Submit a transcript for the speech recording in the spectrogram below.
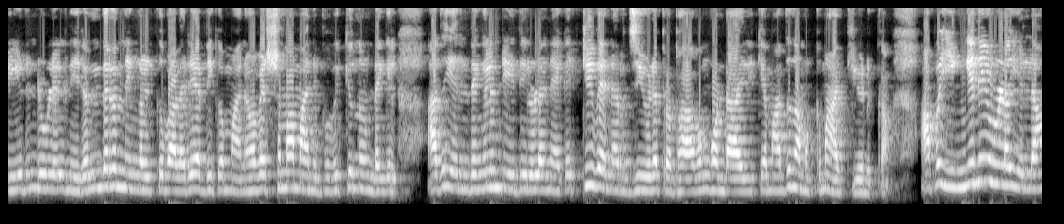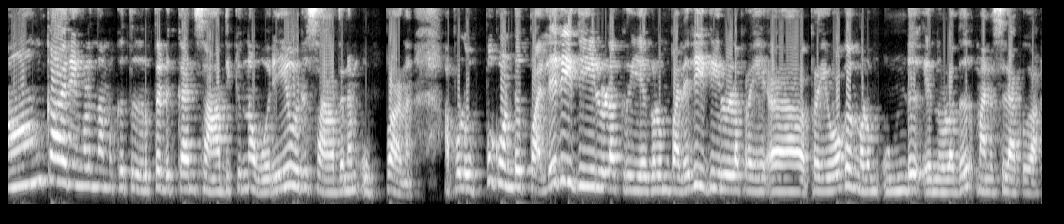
വീടിന്റെ ഉള്ളിൽ നിരന്തരം നിങ്ങൾക്ക് വളരെയധികം മനോവിഷമം അനുഭവിക്കുന്നുണ്ടെങ്കിൽ അത് എന്തെങ്കിലും രീതിയിലുള്ള നെഗറ്റീവ് എനർജിയുടെ പ്രഭാവം കൊണ്ടായിരിക്കാം. അത് നമുക്ക് മാറ്റിയെടുക്കാം. അപ്പോൾ ഇങ്ങനെയുള്ള എല്ലാ കാര്യങ്ങളും നമുക്ക് തീർത്തെടുക്കാൻ സാധിക്കുന്ന ഒരേ ഒരു സാധനം ഉപ്പാണ്. അപ്പോൾ ഉപ്പ് കൊണ്ട് പല രീതിയിലുള്ള ക്രിയകളും പല രീതിയിലുള്ള പ്രയ- പ്രയോഗങ്ങളും ഉണ്ട് എന്നുള്ളത് മനസ്സിലാക്കുക.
